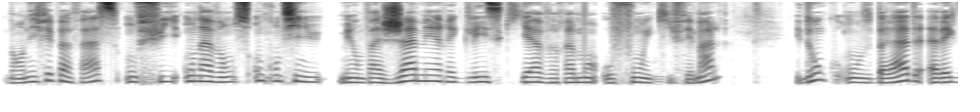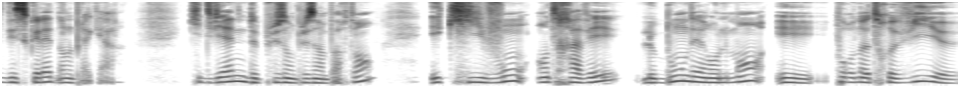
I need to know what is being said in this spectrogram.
ben, on n'y fait pas face, on fuit, on avance, on continue, mais on va jamais régler ce qu'il y a vraiment au fond et qui fait mal. Et donc, on se balade avec des squelettes dans le placard qui deviennent de plus en plus importants et qui vont entraver le bon déroulement et pour notre vie euh,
